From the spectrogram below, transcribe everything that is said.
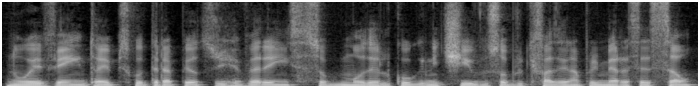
no evento aí, psicoterapeutas de referência sobre o modelo cognitivo, sobre o que fazer na primeira sessão.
